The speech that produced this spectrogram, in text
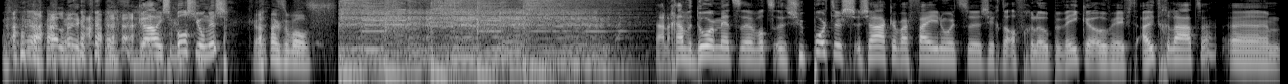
Ja. Kralingse Bos, jongens. Kralingse Bos. Nou, dan gaan we door met eh, wat eh, supporterszaken waar Feyenoord eh, zich de afgelopen weken over heeft uitgelaten. Ehm,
